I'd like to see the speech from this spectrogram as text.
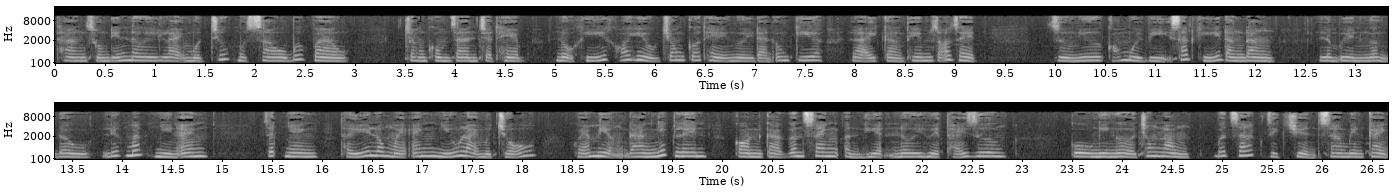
thang xuống đến nơi lại một trước một sau bước vào. Trong không gian chật hẹp, Nộ khí khó hiểu trong cơ thể người đàn ông kia lại càng thêm rõ rệt. Dường như có mùi vị sát khí đằng đằng. Lâm Uyển ngẩng đầu, liếc mắt nhìn anh. Rất nhanh, thấy lông mày anh nhíu lại một chỗ. Khóe miệng đang nhếch lên, còn cả gân xanh ẩn hiện nơi huyệt thái dương. Cô nghi ngờ trong lòng, bất giác dịch chuyển sang bên cạnh.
